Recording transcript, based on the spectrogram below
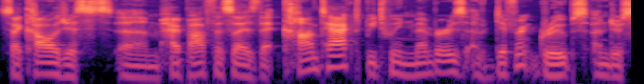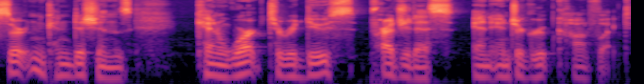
psychologists um, hypothesized that contact between members of different groups under certain conditions can work to reduce prejudice and intergroup conflict.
